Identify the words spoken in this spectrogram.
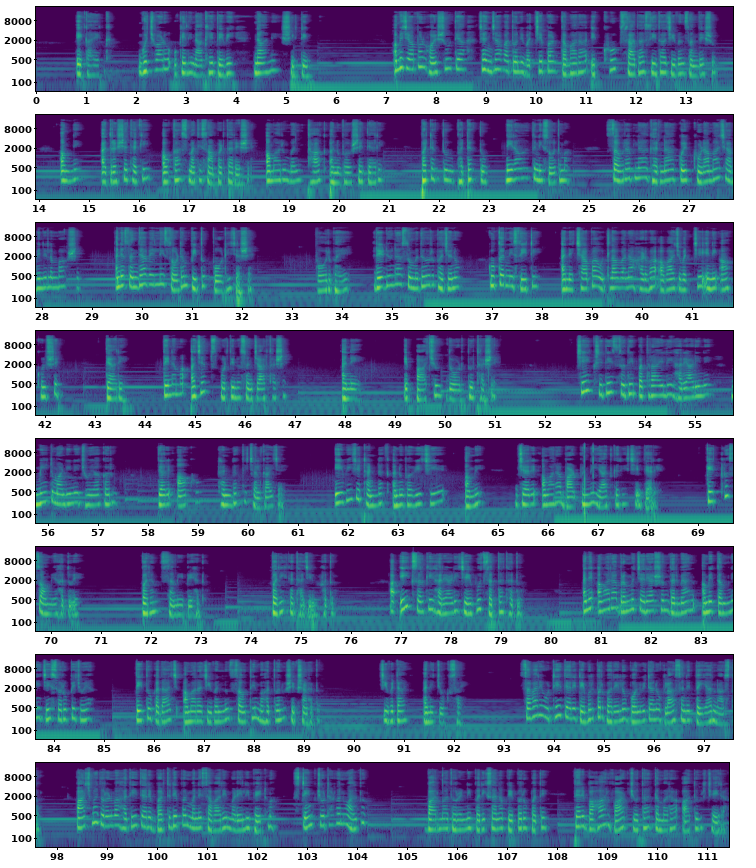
એકાએક ગૂંચવાડો ઉકેલી નાખે તેવી નાની શીટી અમે જ્યાં પણ હોઈશું, ત્યાં ઝંઝાવાતોની વચ્ચે પણ તમારા એક ખૂબ સાદા સીધા જીવન સંદેશો અમને અદ્રશ્ય થકી અવકાશમાંથી સાંભળતા રહેશે. અમારું મન થાક અનુભવશે ત્યારે. ભટકતું ભટકતું, નિરાંતની શોધમાં સૌરભના ઘરના કોઈ ખૂણામાં જ આવીને લંબાવશે અને સંધ્યાવેલની સોડમ પીતું પોઢી જશે. ભોર ભયે રેડિયોના સુમધુર ભજનો કુકરની સીટી અને છાપા ઉથલાવવાના હળવા અવાજ વચ્ચે એની આંખ ખુલશે. ત્યારે તેનામાં અજબ સ્ફૂર્તિનો સંચાર થશે અને એ પાછું દોડતું થશે. જે ક્ષિતિજ સુધી પથરાયેલી હરિયાળીને મીટ માંડીને જોયા કરું, ત્યારે આંખો ઠંડકથી છલકાઈ જાય. એવી જ ઠંડક અનુભવીએ છીએ અમે જ્યારે અમારા બાળપણને યાદ કરીએ છીએ ત્યારે કેટલું સૌમ્ય હતું એ. પરમ સમીપે હતું. પરિકથા જેવું હતું. આ એક સરખી હરિયાળી જેવું જ સતત હતું. અને અમારા બ્રહ્મચર્યાશ્રમ દરમિયાન અમે તમને જે સ્વરૂપે જોયા, તે તો કદાચ અમારા જીવનનું સૌથી મહત્વનું શિક્ષણ હતું. ચીવટાઈ અને ચોકસાઈ. સવારે ઉઠે ત્યારે ટેબલ પર ભરેલો બોનવિટાનો ગ્લાસ અને તૈયાર નાસ્તો. પાંચમા ધોરણમાં હતી ત્યારે બર્થડે પર મને સવારે મળેલી ભેટમાં સ્ટેમ્પ ચોંટાડવાનું આલ્બમ. બારમા ધોરણની પરીક્ષાના પેપરો પતે ત્યારે બહાર વાટ જોતા તમારા આતુર ચહેરા.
